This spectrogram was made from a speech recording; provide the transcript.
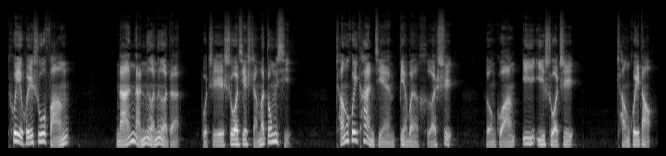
退回书房，喃喃讷讷的，不知说些什么东西。程辉看见，便问何事，龙光一一说之。程辉道：“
